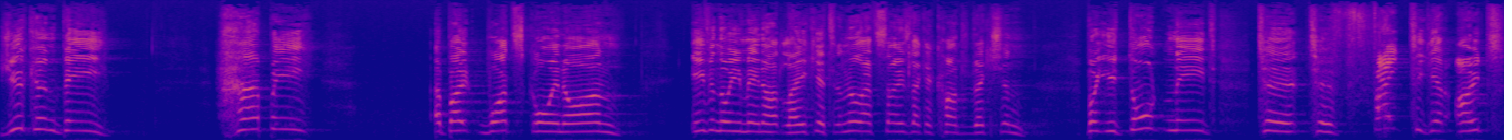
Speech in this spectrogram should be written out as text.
you can be happy about what's going on, even though you may not like it. I know that sounds like a contradiction, but you don't need to, to fight to get out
